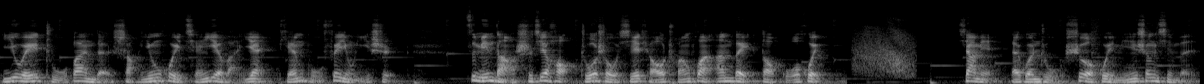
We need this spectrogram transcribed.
疑为主办的赏樱会前夜晚宴填补费用一事，自民党十七号着手协调传唤安倍到国会。下面来关注社会民生新闻。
